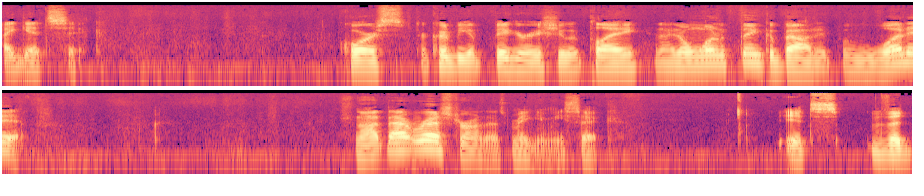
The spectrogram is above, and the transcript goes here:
I get sick. Of course, there could be a bigger issue at play, and I don't want to think about it, but what if? It's not that restaurant that's making me sick. It's the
